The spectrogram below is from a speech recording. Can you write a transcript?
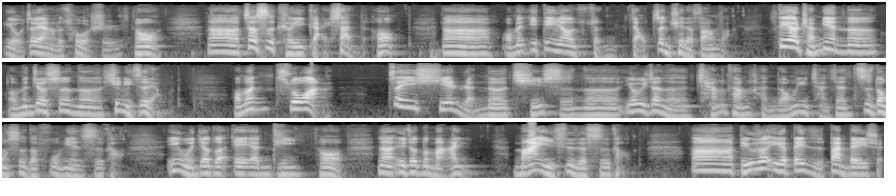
有这样的措施哦。那这是可以改善的哦。那我们一定要准找正确的方法。第二层面呢，我们就是呢心理治疗。我们说啊，这一些人呢，其实呢，忧郁症的人常常很容易产生自动式的负面思考，英文叫做 ANT 哦，那又叫做蚂蚁蚂蚁式的思考啊。比如说一个杯子半杯水。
